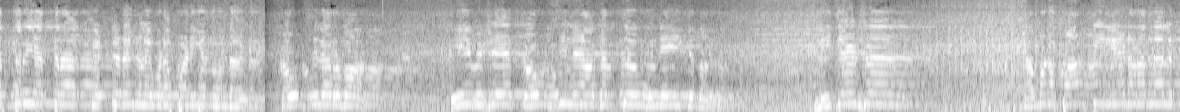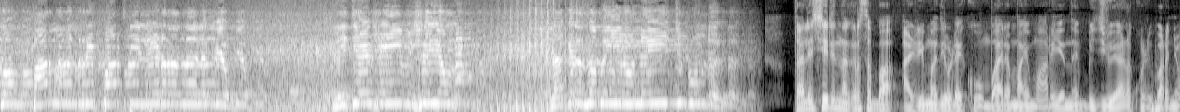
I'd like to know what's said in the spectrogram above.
എത്ര എത്ര കെട്ടിടങ്ങൾ ഇവിടെ പണിയുന്നുണ്ട്? കൗൺസിലർമാർ ഈ വിഷയ കൗൺസിലിനകത്ത് ഉന്നയിക്കുന്നത്. ലിജേഷ് നമ്മുടെ പാർട്ടി ലീഡർ എന്ന നിലക്കും പാർലമെന്ററി പാർട്ടി ലീഡർ എന്ന നിലക്കും നിതേഷ് ഈ വിഷയം നഗരസഭയിൽ ഉന്നയിച്ചിട്ടുണ്ട്. തലശ്ശേരി നഗരസഭ അഴിമതിയുടെ കൂമ്പാരമായി മാറിയെന്ന് ബിജു ഏളക്കുഴി പറഞ്ഞു.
